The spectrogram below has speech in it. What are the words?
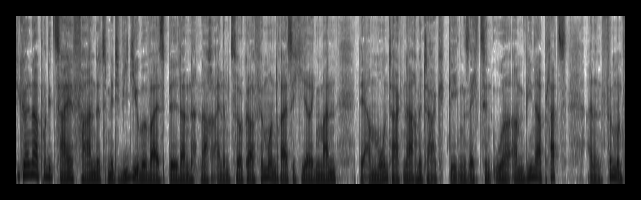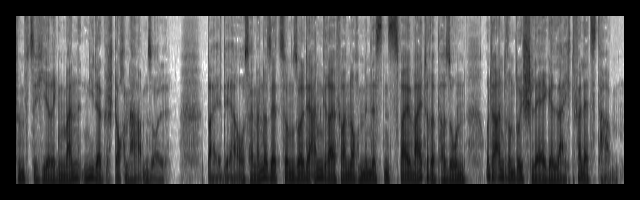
Die Kölner Polizei fahndet mit Videobeweisbildern nach einem circa 35-jährigen Mann, der am Montagnachmittag gegen 16 Uhr am Wiener Platz einen 55-jährigen Mann niedergestochen haben soll. Bei der Auseinandersetzung soll der Angreifer noch mindestens zwei weitere Personen, unter anderem durch Schläge, leicht verletzt haben.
